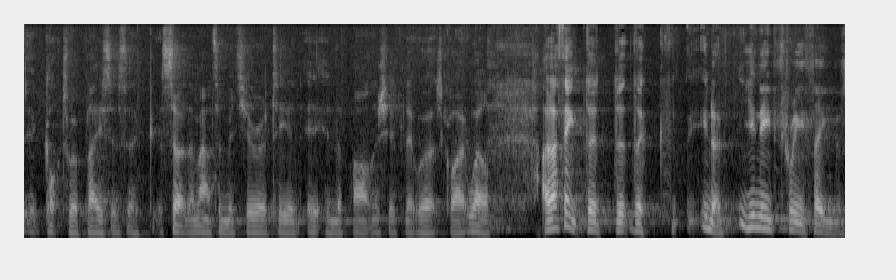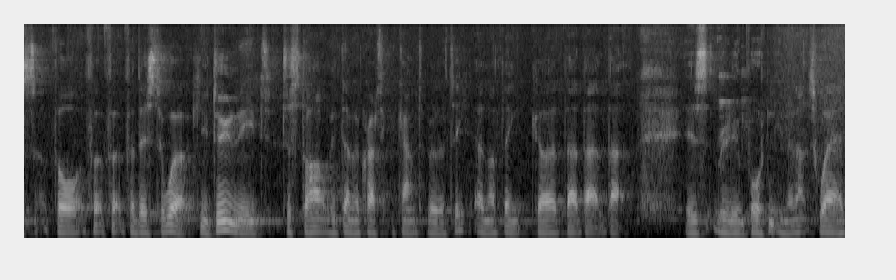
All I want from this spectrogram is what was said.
it got to a place, there's a, a certain amount of maturity in, in the partnership and it works quite well. And I think that the, the, you know, you need three things for, for, for, for this to work. You do need to start with democratic accountability, and I think uh, that, that, that is really important. You know, that's where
